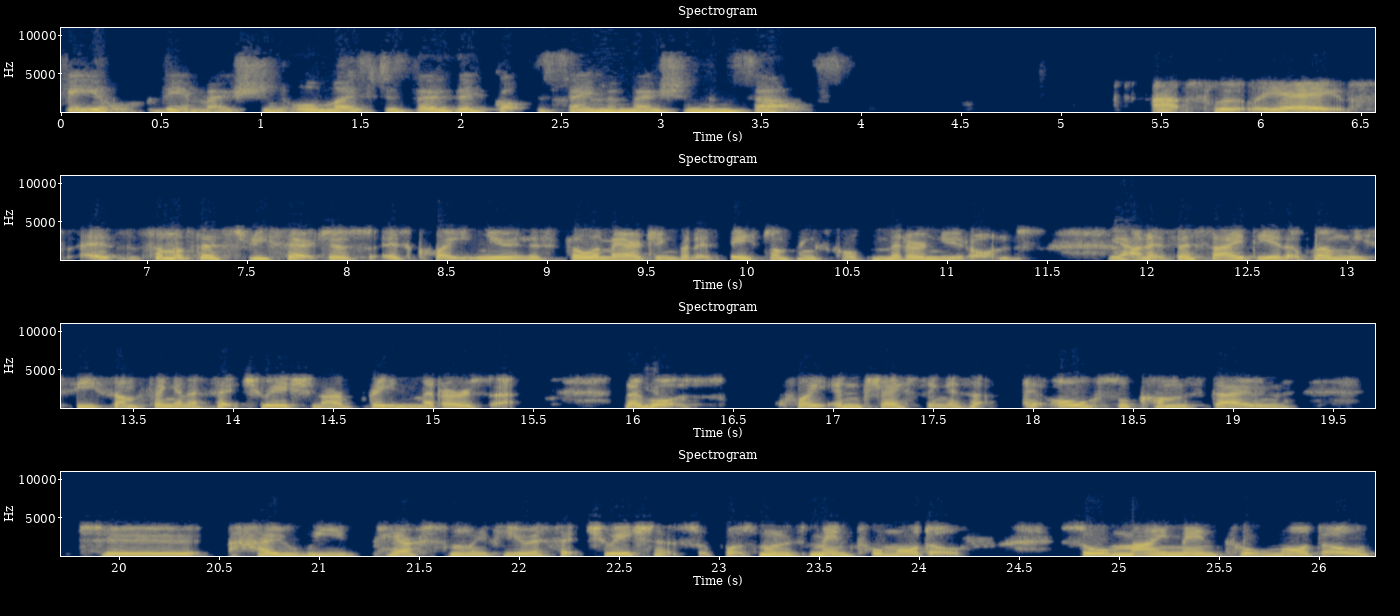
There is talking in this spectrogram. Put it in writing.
feel the emotion almost as though they've got the same emotion themselves. Absolutely, yeah. It's, it's, some of this research is, is quite new and is still emerging, but it's based on things called mirror neurons. Yeah. And it's this idea that when we see something in a situation, our brain mirrors it. Now, what's quite interesting is that it also comes down to how we personally view a situation. It's what's known as mental models. So, my mental model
